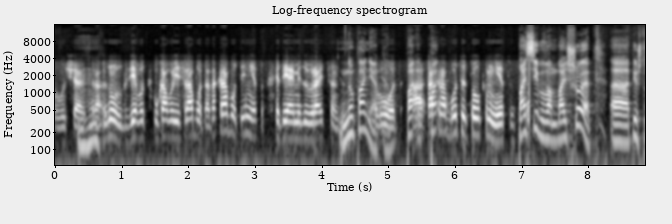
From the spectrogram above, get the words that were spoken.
получают. Ра- ну, где вот у кого есть работа, а так работы нет. Это я имею в виду в райцентре. Ну, понятно. Вот. По- а так по- работы толком нет. Спасибо вам большое. Э, Пишут,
